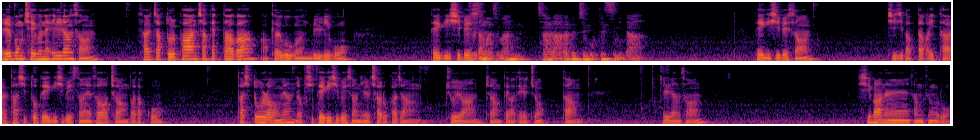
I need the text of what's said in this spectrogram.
일봉 최근에 1년선 살짝 돌파 한착 했다가 어, 결국은 밀리고 121선 죄송하지만 잘 알아듣지 못했습니다. 121선 지지받다가 이탈 다시 또 121선에서 저항받았고 다시 또 올라오면 역시 121선 1차로 가장 주요한 저항대가 되겠죠 다음 1년선 시간의 상승으로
